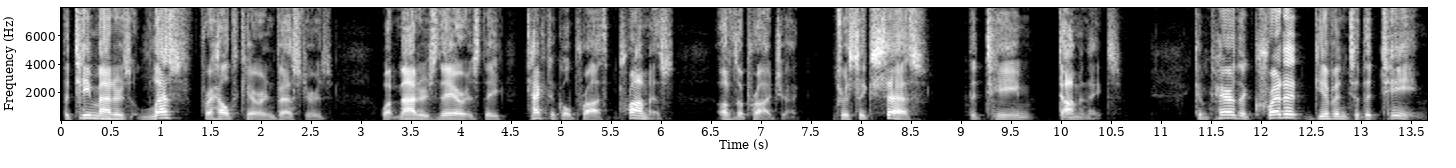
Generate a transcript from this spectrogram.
The team matters less for healthcare investors. What matters there is the technical promise of the project. For success, the team dominates. Compare the credit given to the team,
